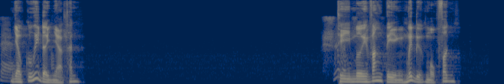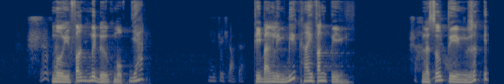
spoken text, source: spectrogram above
Vào cuối đời nhà Thanh Thì mười văn tiền mới được một phân. Mười phân mới được một giác. Thì bạn liền biết hai văn tiền Là số tiền rất ít.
